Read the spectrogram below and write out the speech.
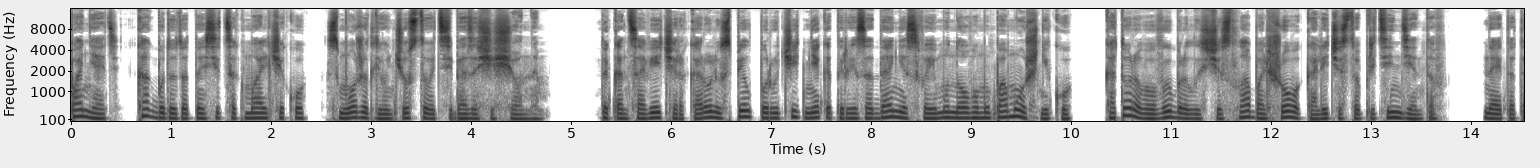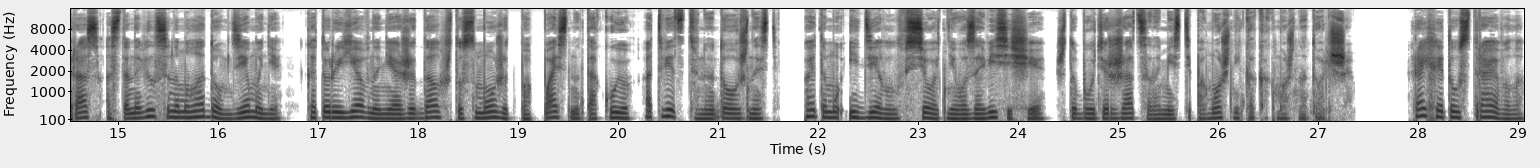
понять, как будут относиться к мальчику, сможет ли он чувствовать себя защищенным. До конца вечера король успел поручить некоторые задания своему новому помощнику, которого выбрал из числа большого количества претендентов. На этот раз остановился на молодом демоне, который явно не ожидал, что сможет попасть на такую ответственную должность, поэтому и делал все от него зависящее, чтобы удержаться на месте помощника как можно дольше. Райха это устраивало,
